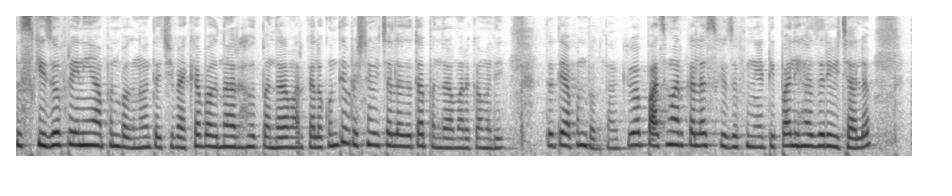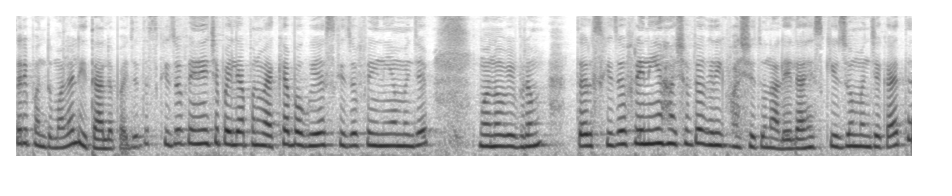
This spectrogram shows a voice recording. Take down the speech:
तर स्किझोफ्रेनिया आपण बघणार त्याची व्याख्या बघणार आहोत. पंधरा मार्काला कोणते प्रश्न विचारले जातात? पंधरा मार्कामध्ये. तर ते आपण बघणार. किंवा पाच मार्काला स्किझोफ्रेनिया टिपा लिहा जरी विचारलं तरी पण तुम्हाला लिहिता आलं पाहिजे. तर स्किझोफ्रेनियाची पहिले आपण व्याख्या बघूया. स्किझोफ्रेनिया म्हणजे मनोविभ्रम. तर स्किझोफ्रेनिया हा शब्द ग्रीक भाषेतून आलेला आहे. स्किझो म्हणजे काय? तर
